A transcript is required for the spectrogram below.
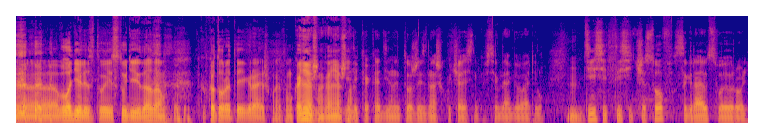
э, владелец твоей студии, да, там, в которой ты играешь. Поэтому, конечно, конечно. Или как один и тоже из наших участников всегда говорил. М. 10 тысяч часов сыграют свою роль.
